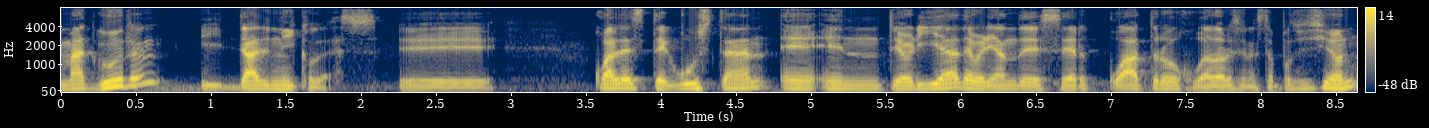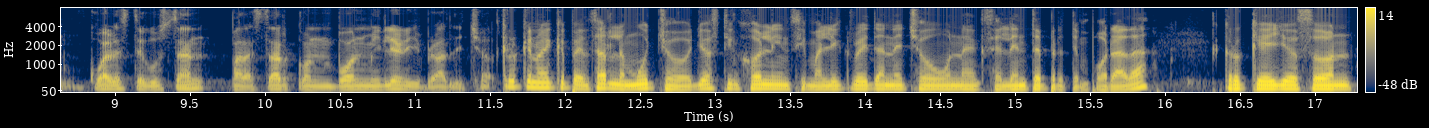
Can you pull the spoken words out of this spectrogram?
Matt Gooden y Daddy Nicholas. Eh, ¿Cuáles te gustan? Eh, en teoría deberían de ser cuatro jugadores en esta posición. ¿Cuáles te gustan para estar con Von Miller y Bradley Chubb? Creo que no hay que pensarle mucho. Justin Hollins y Malik Reed han hecho una excelente pretemporada. Creo que ellos son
